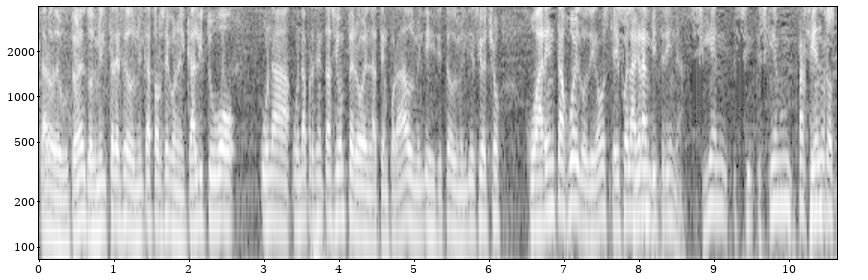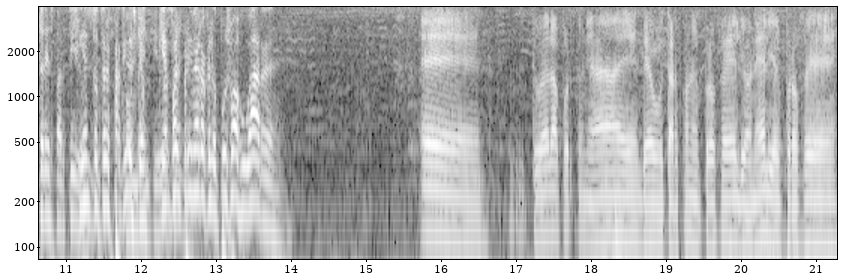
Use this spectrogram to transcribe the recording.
Claro, debutó en el 2013-2014 con el Cali, tuvo una, una presentación, pero en la temporada 2017-2018, 40 juegos, digamos que ahí fue 100, la gran vitrina. 100, 100 partidos. 103 partidos. 103 partidos. ¿Quién, ¿Quién, fue el primero que lo puso a jugar? Eh, tuve la oportunidad de, de, debutar con el profe Lionel y el profe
